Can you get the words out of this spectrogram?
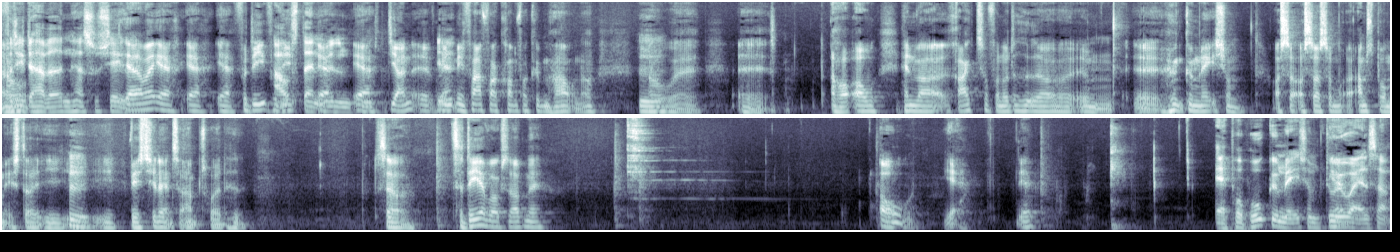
fordi der har været den her sociale ja, ja, ja, ja, fordi, fordi, afstand ja, mellem... Ja, de andre, øh, ja. Min, min farfar kom fra København, og, mm. og øh, øh, og, og han var rektor for noget, der hedder øhm, øh, Høng Gymnasium, og så, og så som amtsborgmester i, mm. i, i Vestjyllands Amt, tror jeg det hed. Så, så det er jeg vokset op med. Og ja, ja. Apropos gymnasium, du ja. er jo altså...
